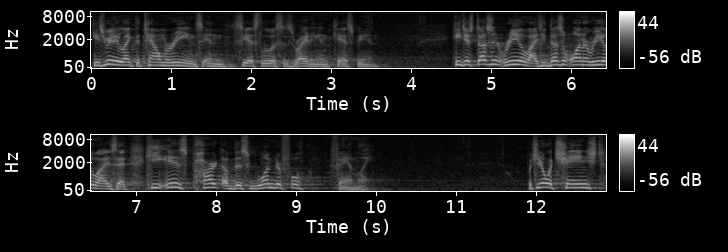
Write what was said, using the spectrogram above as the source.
He's really like the Telmarines in C.S. Lewis's writing in Caspian. He just doesn't realize, he doesn't want to realize that he is part of this wonderful family. But you know what changed?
